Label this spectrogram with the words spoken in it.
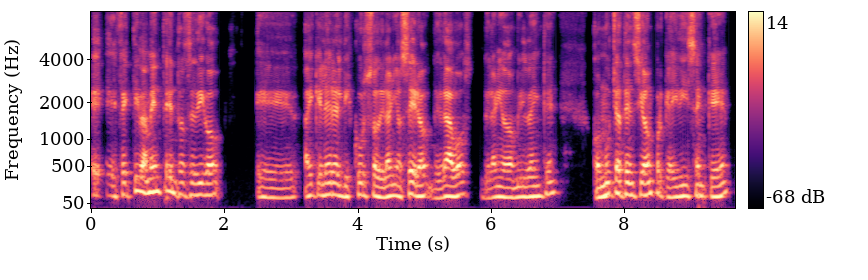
E, efectivamente, entonces digo, hay que leer el discurso del año cero de Davos, del año 2020, con mucha atención porque ahí dicen que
